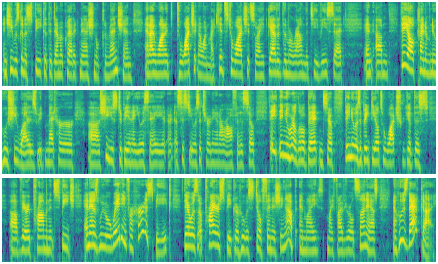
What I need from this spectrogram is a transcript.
And she was going to speak at the Democratic National Convention. And I wanted to watch it, and I wanted my kids to watch it. So I had gathered them around the TV set. And um, they all kind of knew who she was. We'd met her. Uh, she used to be an AUSA, assistant U.S. attorney in our office. So they, they knew her a little bit. And so they knew it was a big deal to watch her give this uh, very prominent speech. And as we were waiting for her to speak, there was a prior speaker who was still finishing up. And my, my five year old son asked, Now, who's that guy?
